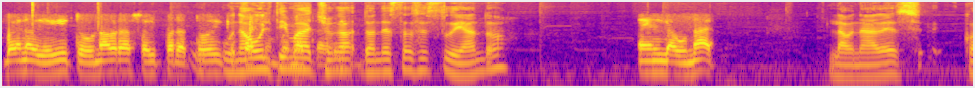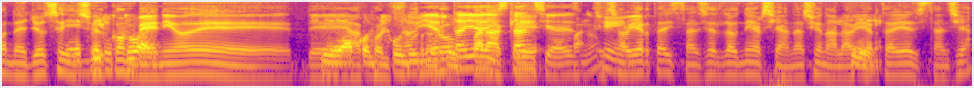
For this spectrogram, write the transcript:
Bueno, Dieguito, un abrazo ahí para todos. Una última, Chunga, ¿dónde estás estudiando? En la UNAD. La UNAD es, con ellos se hizo el convenio de, de sí, abierta y a distancia, es, ¿no? Es abierta a distancia, es la Universidad Nacional abierta y a distancia,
